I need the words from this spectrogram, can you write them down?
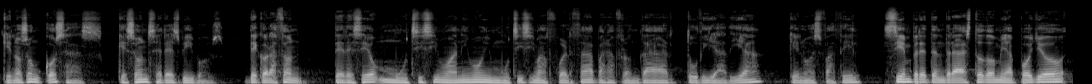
que no son cosas, que son seres vivos. De corazón, te deseo muchísimo ánimo y muchísima fuerza para afrontar tu día a día, que no es fácil. Siempre tendrás todo mi apoyo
